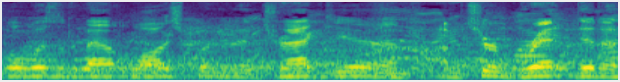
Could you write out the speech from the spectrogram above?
What was it about Washburn that attracted you? I'm sure Brett did a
